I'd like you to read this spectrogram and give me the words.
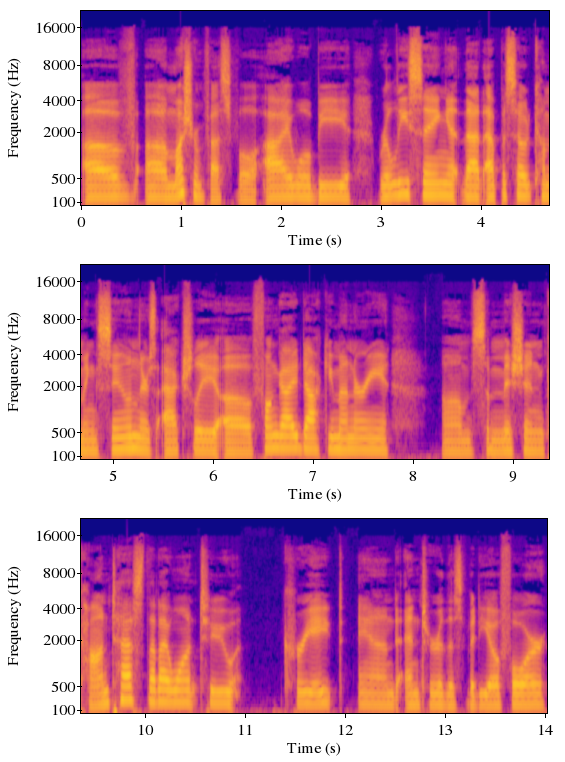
of uh, Mushroom Festival. I will be releasing that episode coming soon. There's actually a fungi documentary um, submission contest that I want to create and enter this video for.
